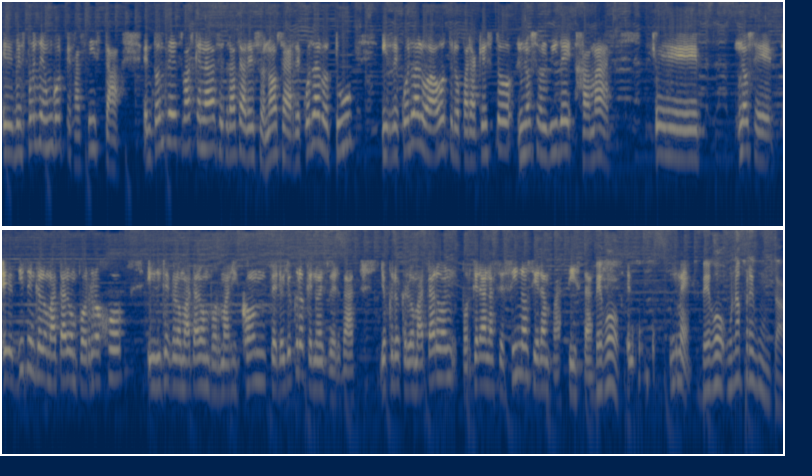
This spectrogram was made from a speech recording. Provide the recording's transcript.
eh, después de un golpe fascista. Entonces, más que nada se trata de eso, ¿no? O sea, recuérdalo tú y recuérdalo a otro para que esto no se olvide jamás. Eh, no sé, eh, dicen que lo mataron por rojo y dicen que lo mataron por maricón, pero yo creo que no es verdad. Yo creo que lo mataron porque eran asesinos y eran fascistas. Bego, Entonces, dime. Bego, una pregunta.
